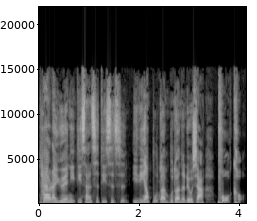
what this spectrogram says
他要来约你第三次、第四次，一定要不断不断的留下破口。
